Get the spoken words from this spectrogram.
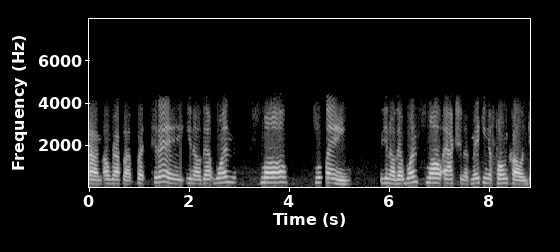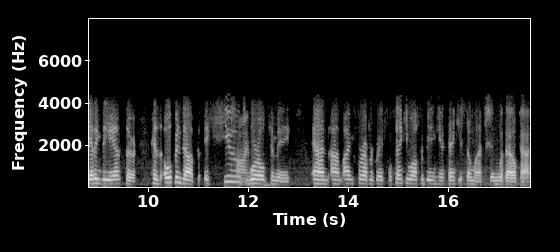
um, I'll wrap up. But today, you know, that one small flame, you know, that one small action of making a phone call and getting the answer has opened up a huge Time. world to me. And um, I'm forever grateful. Thank you all for being here. Thank you so much. And with that, I'll pass.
